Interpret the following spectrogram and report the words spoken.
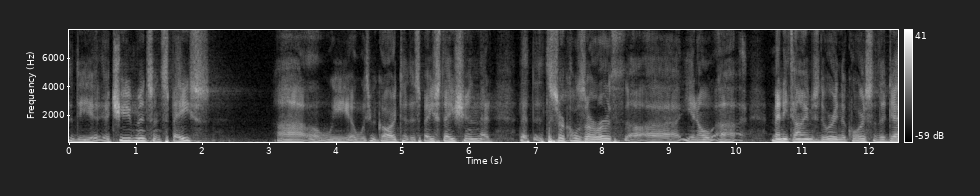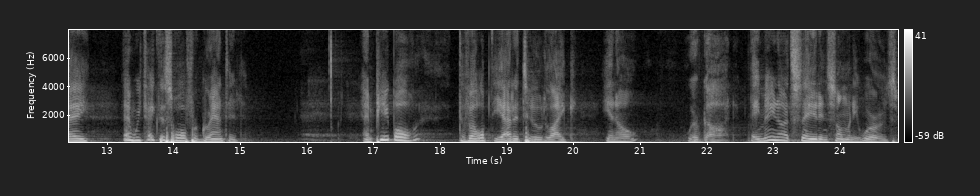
the achievements in space uh, we, uh, with regard to the space station that, that circles our Earth, uh, uh, you know, uh, many times during the course of the day, and we take this all for granted. And people develop the attitude like, you know, we're God. They may not say it in so many words,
